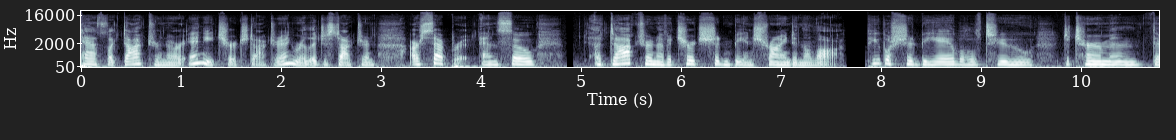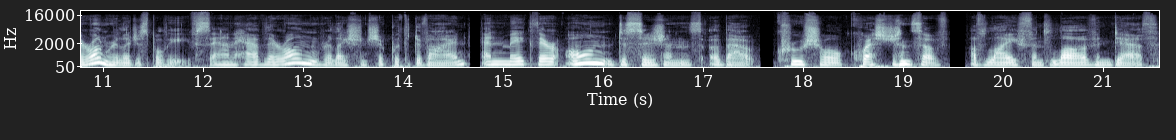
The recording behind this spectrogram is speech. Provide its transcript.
Catholic doctrine or any church doctrine, any religious doctrine, are separate. And so a doctrine of a church shouldn't be enshrined in the law. People should be able to determine their own religious beliefs and have their own relationship with the divine and make their own decisions about crucial questions of, of life and love and death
